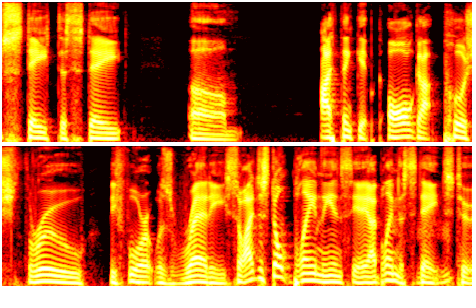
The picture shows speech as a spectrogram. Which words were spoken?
state to state. Um, I think it all got pushed through before it was ready. So I just don't blame the NCAA. I blame the states too.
